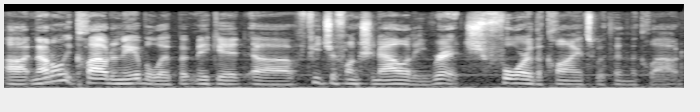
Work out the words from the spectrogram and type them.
uh, not only cloud enable it, but make it uh, feature functionality rich for the clients within the cloud.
